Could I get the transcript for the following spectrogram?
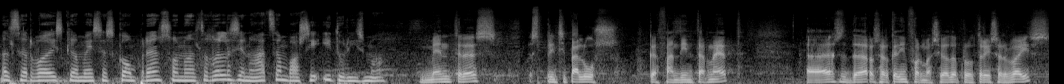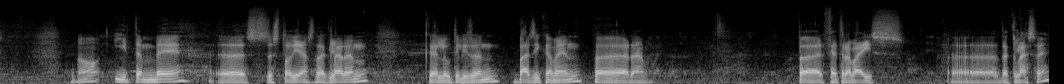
Els serveis que més es compren són els relacionats amb oci i turisme. Mentre el principal ús que fan d'internet és de recerca d'informació de productes i serveis, no? i també els estudiants declaren que l'utilitzen bàsicament per, per fer treballs eh, de classe,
